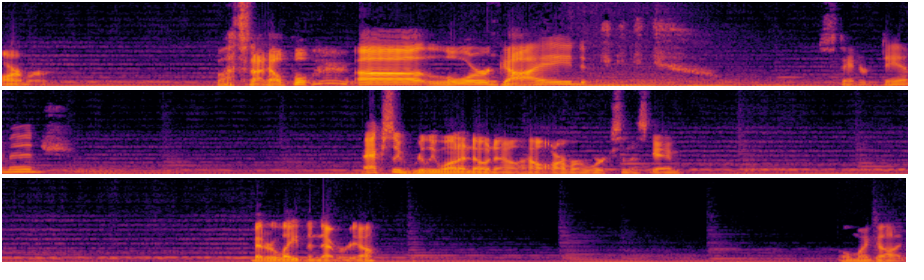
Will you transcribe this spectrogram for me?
Armor. Well, that's not helpful. Uh, lore guide. Standard damage. I actually really want to know now how armor works in this game. Better late than never, yeah? Oh my god.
